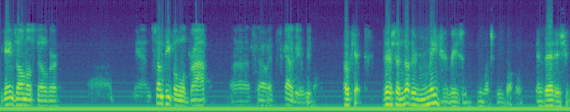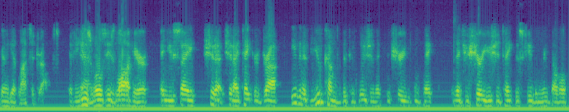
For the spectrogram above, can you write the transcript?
The game's almost over, uh, and some people will drop. Uh, so it's got to be a redouble. okay. There's another major reason you must redouble, and that is you're going to get lots of drops. If you Yeah. use Woolsey's law here and you say, should I, should I take or drop, even if you come to the conclusion that you're sure you can take, that you're sure you should take this cube and redouble,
